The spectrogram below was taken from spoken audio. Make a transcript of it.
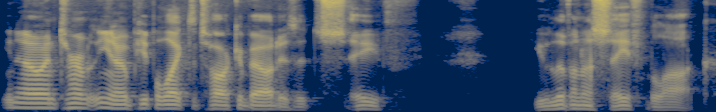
you know, in terms, you know, people like to talk about is it safe? You live on a safe block.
